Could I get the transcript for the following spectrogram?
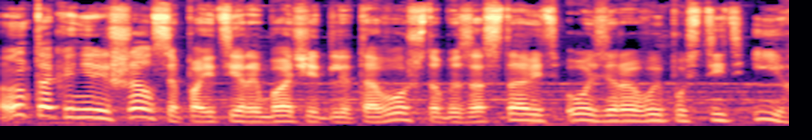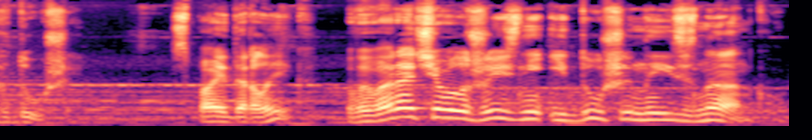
Он так и не решался пойти рыбачить для того, чтобы заставить озеро выпустить их души. Спайдер Лейк выворачивал жизни и души наизнанку,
